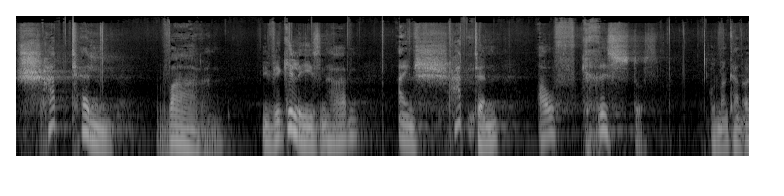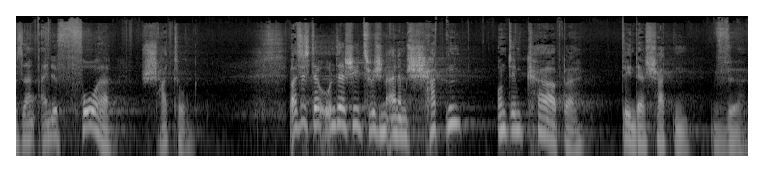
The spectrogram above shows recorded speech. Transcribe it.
Schatten waren, wie wir gelesen haben, ein Schatten auf Christus. Und man kann auch sagen, eine Vorschattung. Was ist der Unterschied zwischen einem Schatten und dem Körper, den der Schatten wirft?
